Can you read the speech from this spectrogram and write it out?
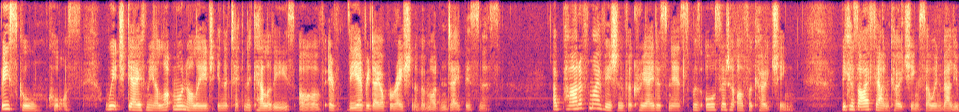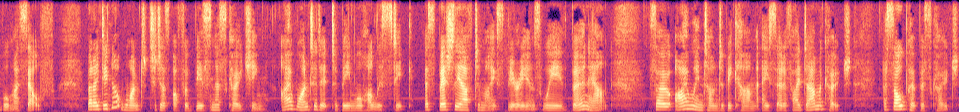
B School course which gave me a lot more knowledge in the technicalities of ev- the everyday operation of a modern day business. A part of my vision for Creators Nest was also to offer coaching, because I found coaching so invaluable myself. But I did not want to just offer business coaching. I wanted it to be more holistic, especially after my experience with burnout. So I went on to become a certified Dharma coach, a soul purpose coach,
